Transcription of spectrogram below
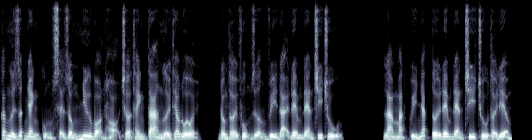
các ngươi rất nhanh cũng sẽ giống như bọn họ trở thành ta người theo đuổi, đồng thời phụng dưỡng vĩ đại đêm đen chi chủ. Làm mặt quỷ nhắc tới đêm đen chi chủ thời điểm,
